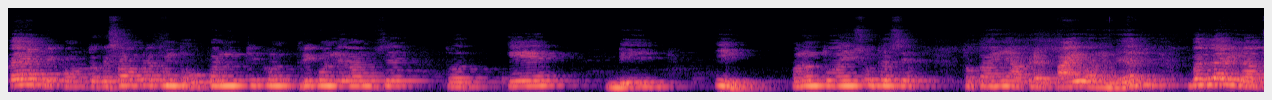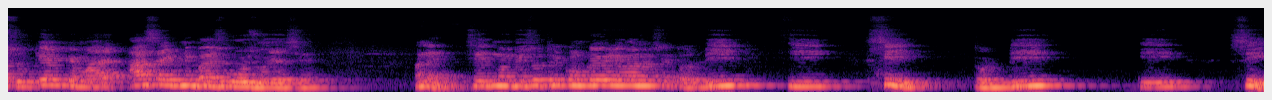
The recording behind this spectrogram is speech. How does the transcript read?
કયા ત્રિકોણ? તો કે સૌપ્રથમ તો ઉપરનું ત્રિકોણ ત્રિકોણ લેવાનું છે. તો એ બી ઈ પરંતુ અહીં શું થશે? તો કે અહીં આપણે પાયો અને વેજ બદલાવી નાખશું. કેમ કે મારે આ સાઈડની બાજુઓ જોઈએ છે. અને છેદમાં બીજો ત્રિકોણ કયો લેવાનો છે? તો ડી ઈ સી તો ડી ઈ સી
